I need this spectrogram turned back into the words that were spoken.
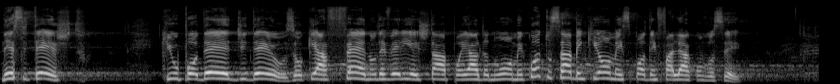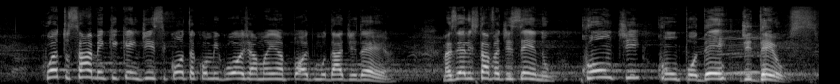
nesse texto, que o poder de Deus, ou que a fé não deveria estar apoiada no homem. Quantos sabem que homens podem falhar com você? Quantos sabem que quem disse conta comigo hoje, amanhã pode mudar de ideia? Mas ele estava dizendo: conte com o poder de Deus.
